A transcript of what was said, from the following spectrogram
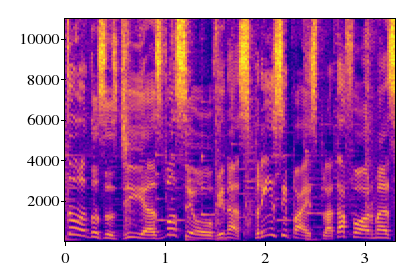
Todos os dias você ouve nas principais plataformas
